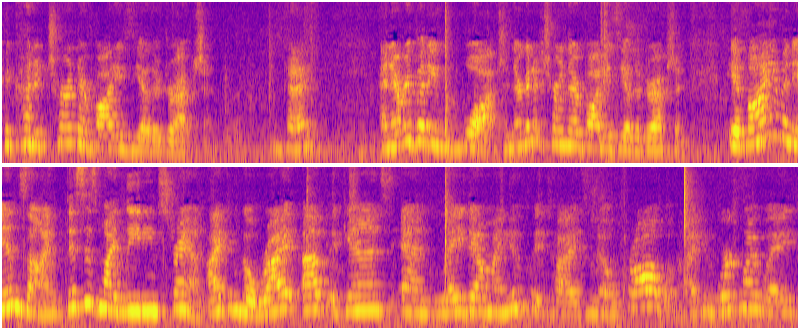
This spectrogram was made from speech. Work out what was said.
could kind of turn their bodies the other direction, okay? And everybody watch, and they're going to turn their bodies the other direction. If I am an enzyme, this is my leading strand. I can go right up against and lay down my nucleotides, no problem. I can work my way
